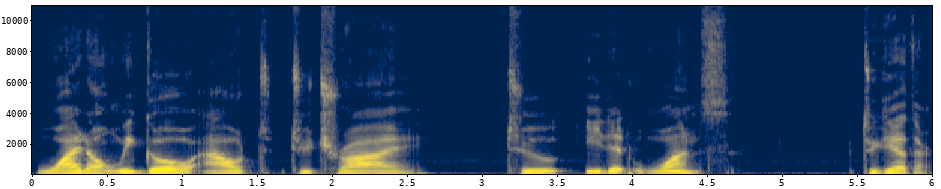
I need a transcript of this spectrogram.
Why don't we go out to try to eat it once together?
